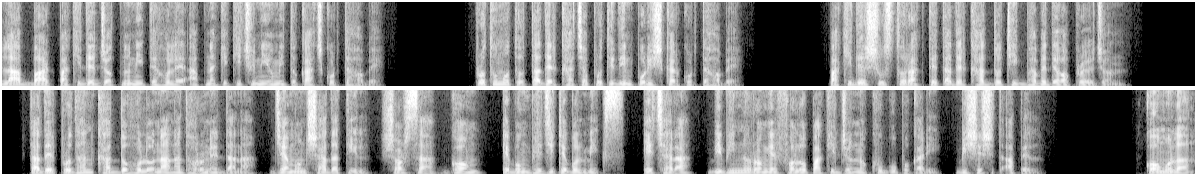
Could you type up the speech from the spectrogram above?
লাভ বার্ড পাখিদের যত্ন নিতে হলে আপনাকে কিছু নিয়মিত কাজ করতে হবে। প্রথমত তাদের খাঁচা প্রতিদিন পরিষ্কার করতে হবে। পাখিদের সুস্থ রাখতে তাদের খাদ্য ঠিকভাবে দেওয়া প্রয়োজন। তাদের প্রধান খাদ্য হল নানা ধরনের দানা, যেমন সাদা তিল সরসা গম এবং ভেজিটেবল মিক্স। এছাড়া বিভিন্ন রঙের ফলও পাখির জন্য খুব উপকারী বিশেষত আপেল। কমলা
